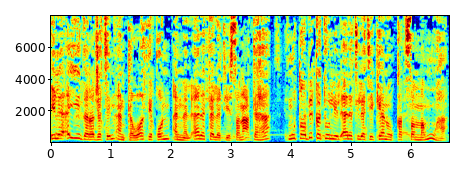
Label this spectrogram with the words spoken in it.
إلى أي درجة أنت واثق أن الآلة التي صنعتها مطابقة للآلة التي كانوا قد صمموها؟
